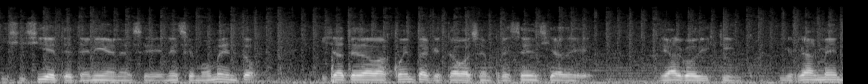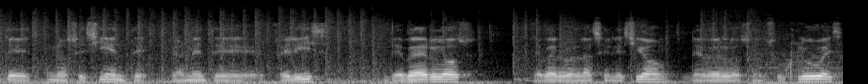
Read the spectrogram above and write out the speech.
17 tenía en ese, en ese momento, y ya te dabas cuenta que estabas en presencia de, de algo distinto. Y realmente uno se siente realmente feliz de verlos, de verlos en la selección, de verlos en sus clubes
